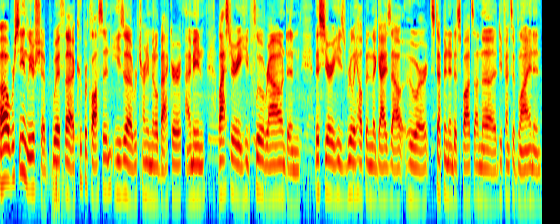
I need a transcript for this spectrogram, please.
Uh, we're seeing leadership with uh, Cooper Clausen. He's a returning middle backer. I mean, last year he flew around, and this year he's really helping the guys out who are stepping into spots on the defensive line and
